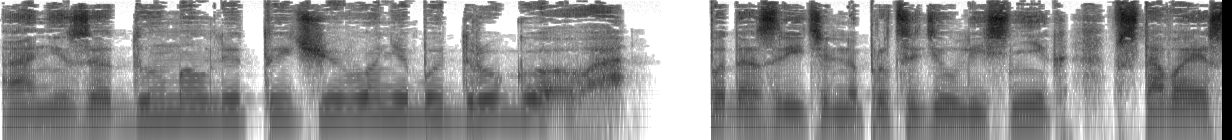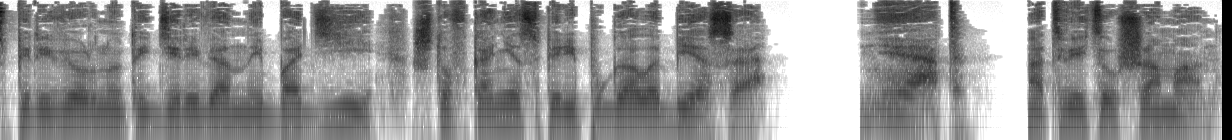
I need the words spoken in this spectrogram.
«А не задумал ли ты чего-нибудь другого?» Подозрительно процедил лесник, вставая с перевернутой деревянной бадьи, что в конец перепугало беса. «Нет», — ответил шаман.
